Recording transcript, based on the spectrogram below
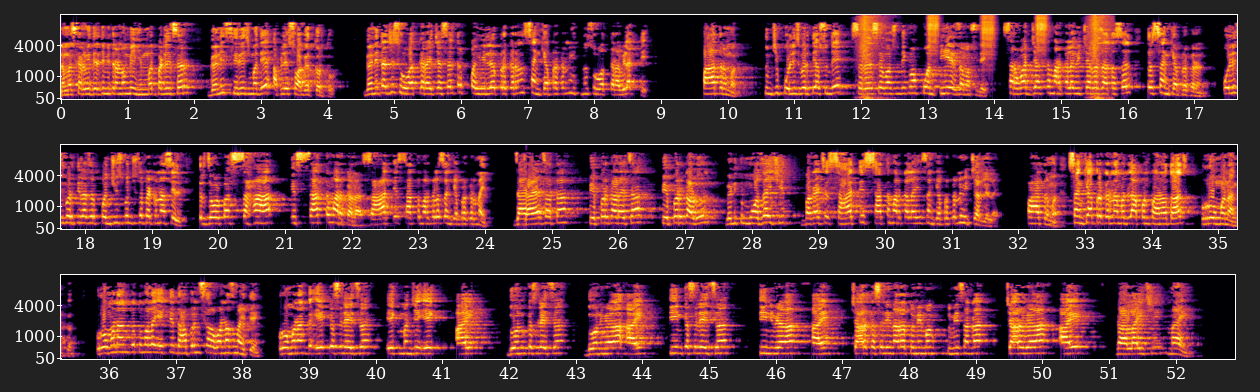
नमस्कार विद्यार्थी मित्रांनो मी हिम्मत पाटील सर. गणित सिरीजमध्ये आपले स्वागत करतो. गणिताची सुरुवात करायची असेल तर पहिलं प्रकरण संख्या प्रकरण इथनं सुरुवात करावी लागते. पहा तर मग. तुमची पोलीस भरती असू दे सरळ सेवा असू दे किंवा कोणतीही एक्झाम असू दे. सर्वात जास्त मार्काला विचारलं जात असेल तर संख्या प्रकरण. पोलीस भरतीला जर पंचवीस पंचवीसचा पॅटर्न असेल तर जवळपास सहा ते सात मार्काला सहा ते सात मार्काला संख्या प्रकरण आहे. जायचं आता पेपर काढायचा पेपर काढून गणित मोजायची. बघायचं सहा ते सात मार्काला हे संख्या प्रकरण विचारलेलं आहे. पहा तर मग संख्या प्रकरणामधला आपण पाहणार आहोत आज रोमन अंक. रोमन अंक तुम्हाला एक ते दहा पर्यंत सर्वांनाच माहिती आहे. रोमन अंक एक कसं लिहायचं? एक म्हणजे एक आय. दोन कसं लिहायचं? दोन वेळा आय. तीन कसं लिहायचं? तीन वेळा आय. चार कसं लिहिणारा तुम्ही मग? तुम्ही सांगा चार वेळा आय घालायची नाही.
